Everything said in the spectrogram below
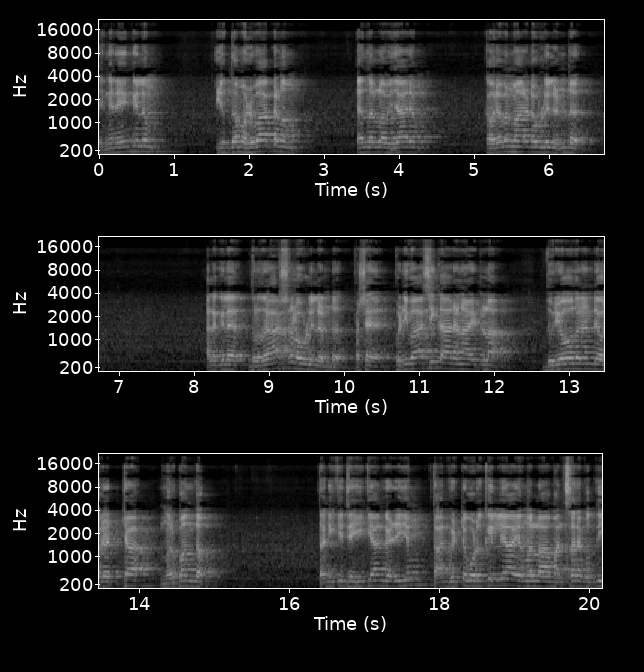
എങ്ങനെയെങ്കിലും യുദ്ധം ഒഴിവാക്കണം എന്നുള്ള വിചാരം കൗരവന്മാരുടെ ഉള്ളിലുണ്ട്. അല്ലെങ്കിൽ ധൃതരാഷ്ട്രയുടെ ഉള്ളിലുണ്ട്. പക്ഷെ പിടിവാശിക്കാരനായിട്ടുള്ള ദുര്യോധനന്റെ ഒരൊറ്റ നിർബന്ധം തനിക്ക് ജയിക്കാൻ കഴിയും താൻ വിട്ടുകൊടുക്കില്ല എന്നുള്ള ആ മത്സര ബുദ്ധി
